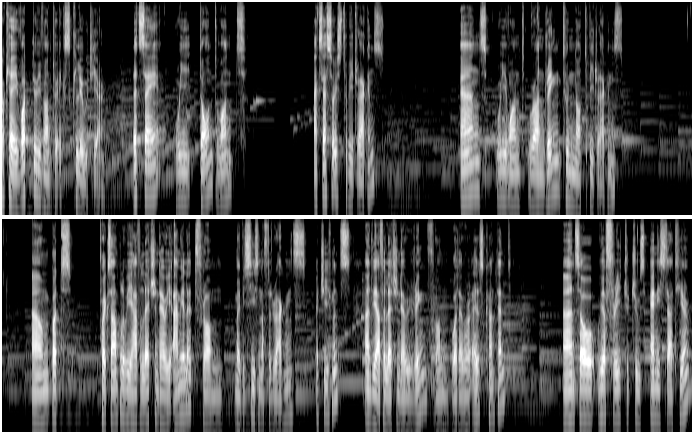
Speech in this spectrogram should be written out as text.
okay what do we want to exclude here let's say we don't want accessories to be dragons and we want one ring to not be dragons um, but for example we have a legendary amulet from maybe Season of the Dragons achievements, and we have a legendary ring from whatever else content. And so we are free to choose any stat here.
